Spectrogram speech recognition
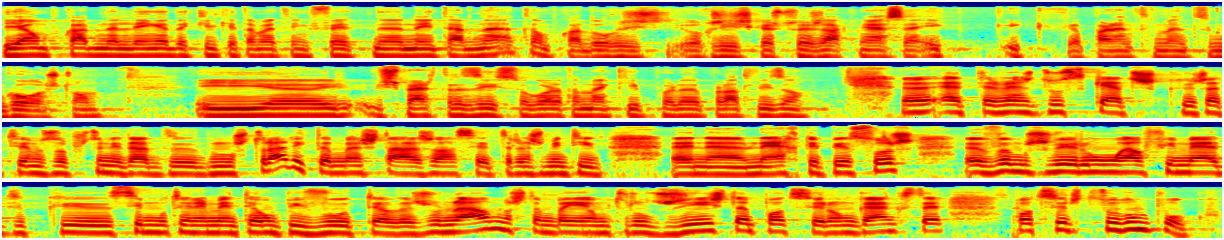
E é um bocado na linha daquilo que eu também tenho feito na, na internet. É um bocado o registro, o registro, que as pessoas já conhecem e, e que aparentemente gostam e uh, espero trazer isso agora também aqui para, para a televisão. Uh, através dos sketches que já tivemos a oportunidade de, de, mostrar e que também está já a ser transmitido uh, na, na, RTP Açores, vamos ver um Elfimed que simultaneamente é um pivô de telejornal, mas também é um meteorologista, pode ser um gangster, pode ser de tudo um pouco.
